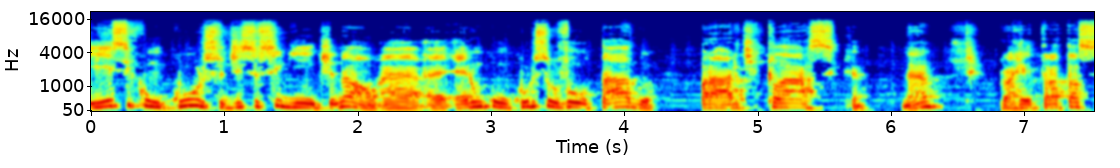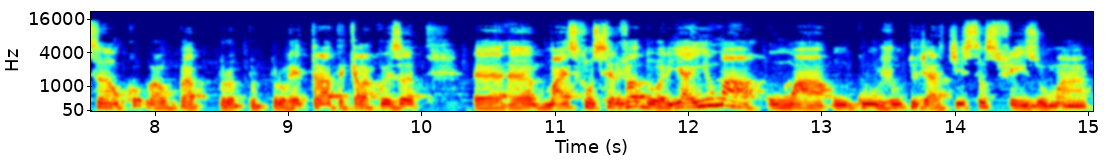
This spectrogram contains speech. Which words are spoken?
E esse concurso disse o seguinte: não, é, é, era um concurso voltado para a arte clássica, né? para a retratação, para o retrato, aquela coisa é, é, mais conservadora. E aí uma, uma, um conjunto de artistas fez uma,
